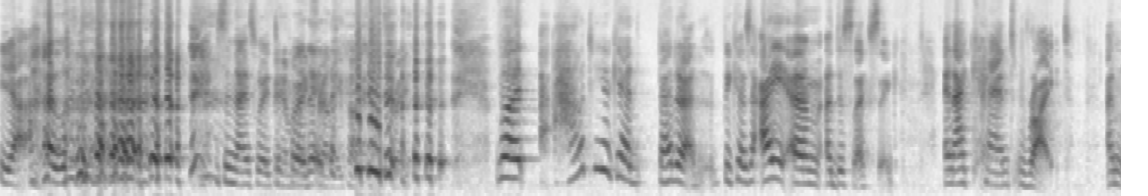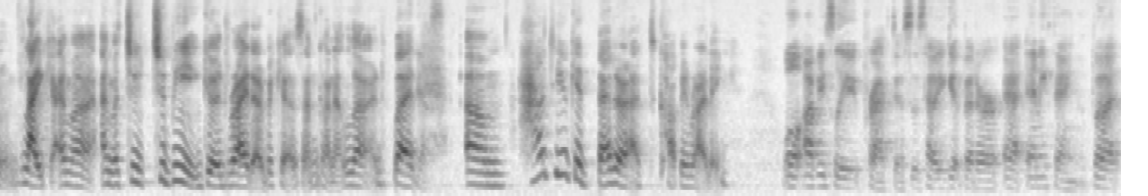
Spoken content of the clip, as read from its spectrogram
Yeah, I love that. it's a nice way to put it. podcast, right? But how do you get better at it? Because I am a dyslexic and I can't write. I'm like I'm a I'm a to to be good writer because I'm gonna learn. But Yes. um, how do you get better at copywriting? Well, obviously, practice is how you get better at anything. But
